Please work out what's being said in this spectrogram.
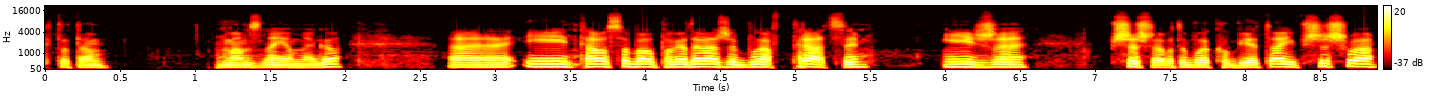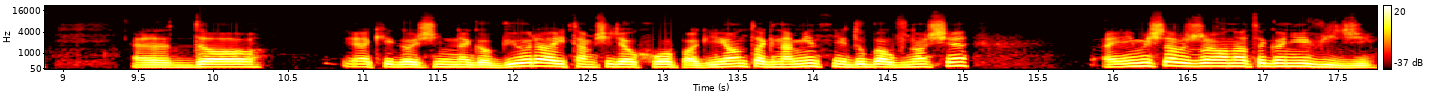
kto tam mam znajomego e, i ta osoba opowiadała, że była w pracy i że przyszła, bo to była kobieta i przyszła e, do jakiegoś innego biura i tam siedział chłopak i on tak namiętnie dubał w nosie a i myślał, że ona tego nie widzi.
